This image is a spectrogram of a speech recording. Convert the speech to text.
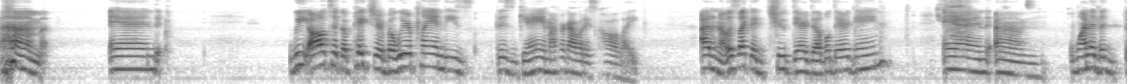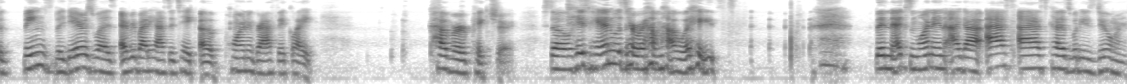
Um, and we all took a picture, but we were playing these this game. I forgot what it's called. Like I don't know. It's like a truth dare double dare game, and um, one of the the things the dares was everybody has to take a pornographic like cover picture. So his hand was around my waist. the next morning, I got asked I asked cuz what he was doing.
